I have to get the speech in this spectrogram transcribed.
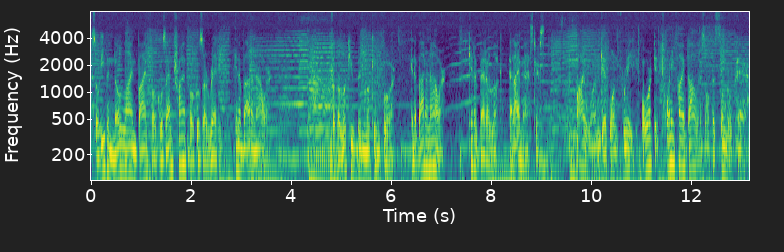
so even no-line bifocals and trifocals are ready in about an hour. For the look you've been looking for, in about an hour, get a better look at EyeMasters. Buy one, get one free, or get $25 off a single pair.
